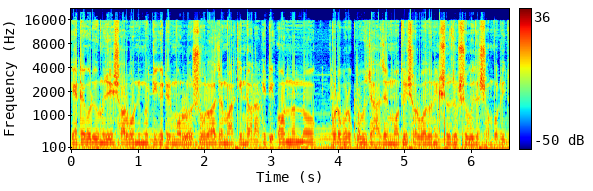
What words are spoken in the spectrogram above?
ক্যাটাগরি অনুযায়ী সর্বনিম্ন টিকিটের মূল্য ষোলো হাজার মার্কিন ডলার। এটি অন্যান্য বড় বড় ক্রুজ জাহাজের মতোই সর্বাধুনিক সুযোগ সুবিধা সম্বলিত।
